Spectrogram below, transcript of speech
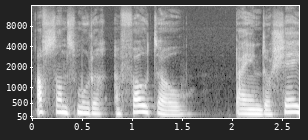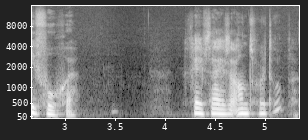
afstandsmoeder een foto bij een dossier voegen? Geeft hij zijn antwoord op?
